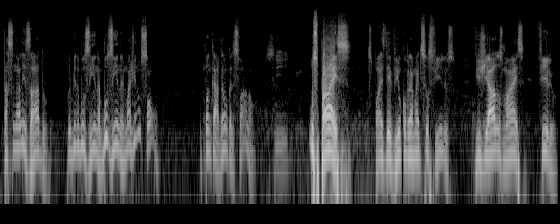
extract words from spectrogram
está sinalizado, proibido buzina, buzina, imagina um som, o pancadão que eles falam. Sim. Os pais, os pais deviam cobrar mais de seus filhos, vigiá-los mais. Filho,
